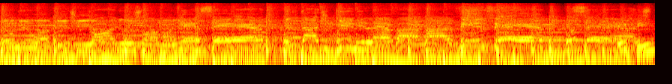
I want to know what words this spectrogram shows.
É o meu abrir de olhos no amanhecer. Verdade que me leva a viver. Você é Enfim,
